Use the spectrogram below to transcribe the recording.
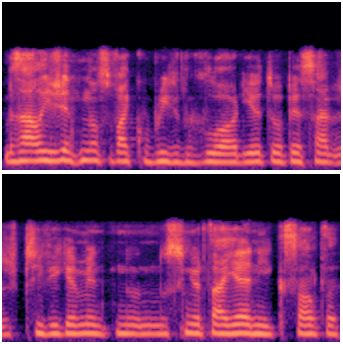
mas há ali gente que não se vai cobrir de glória. Eu estou a pensar especificamente no, no senhor Tajani que salta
